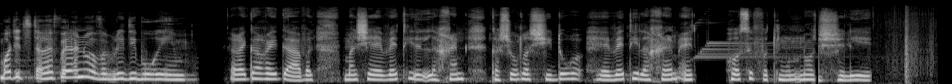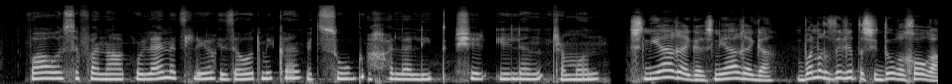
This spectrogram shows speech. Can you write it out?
בוא תצטרף אלינו אבל בלי דיבורים. רגע, רגע, אבל מה שהבאתי לכם קשור לשידור, הבאתי לכם את אוסף התמונות שלי. וואו, אוסף ענק, אולי נצליח לזהות מכאן את סוג החללית של אילן רמון. שנייה רגע, שנייה רגע. בוא נחזיר את השידור אחורה.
